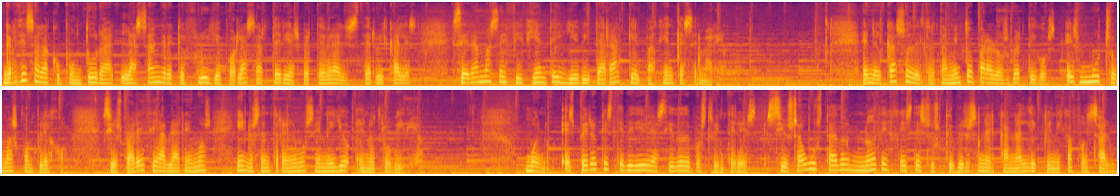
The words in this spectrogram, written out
Gracias a la acupuntura, la sangre que fluye por las arterias vertebrales cervicales será más eficiente y evitará que el paciente se maree. En el caso del tratamiento para los vértigos es mucho más complejo. Si os parece hablaremos y nos centraremos en ello en otro vídeo. Bueno, espero que este vídeo haya sido de vuestro interés. Si os ha gustado, no dejéis de suscribiros en el canal de Clínica Fuensalud.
